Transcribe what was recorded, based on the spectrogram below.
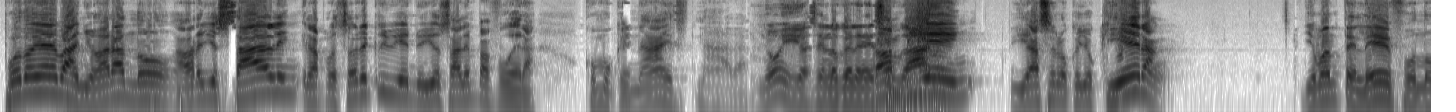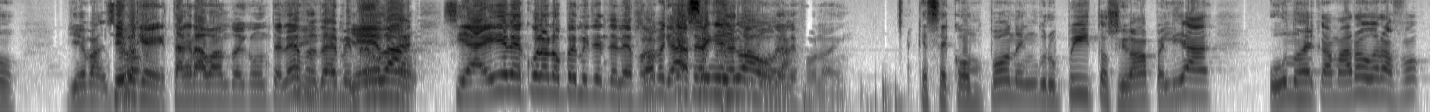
¿Puedo ir al baño? Ahora no. Ahora ellos salen, la profesora escribiendo y ellos salen para afuera. Como que nada es nada. No, y hacen lo que le dé. También, y hacen lo que ellos quieran. Llevan teléfono, llevan... Sí, yo- porque está grabando ahí con un teléfono. Sí, Entonces mi llevan- pregunta si ahí en la escuela no permiten teléfono, ¿Sabe ¿qué, qué hace hacen el ellos ahora? Que se componen grupitos y van a pelear. Uno es el camarógrafo,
